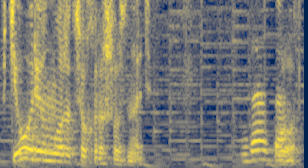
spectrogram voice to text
В теории он может все хорошо знать. Да, да. Вот.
